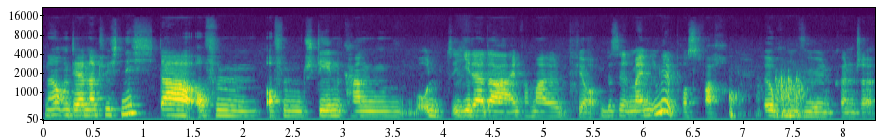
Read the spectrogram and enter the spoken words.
Ne? Und der natürlich nicht da offen, offen stehen kann und jeder da einfach mal ja, ein bisschen in meinem E-Mail-Postfach äh, rumwühlen könnte.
